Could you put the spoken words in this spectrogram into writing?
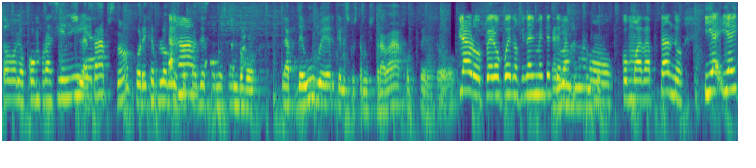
todo lo compro así en línea. Las apps, ¿no? Por ejemplo, mis papás ya están usando la app de Uber, que les cuesta mucho trabajo, pero... Claro, pero bueno, finalmente te, vas como, como, adaptando. Y y hay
